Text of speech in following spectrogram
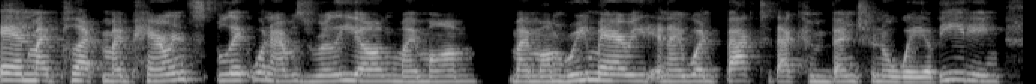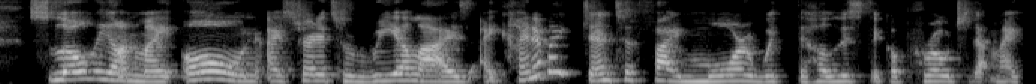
And my pla- my parents split when I was really young. My mom my mom remarried and I went back to that conventional way of eating. Slowly on my own, I started to realize I kind of identify more with the holistic approach that my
